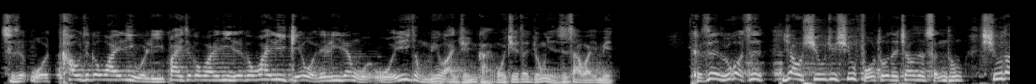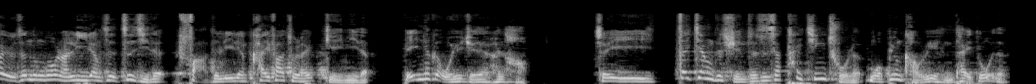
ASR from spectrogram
其实我靠这个外力，我礼拜这个外力，这个外力给我的力量，我我一种没有安全感。我觉得永远是在外面。可是如果是要修，就修佛陀的教的神通，修到有神通后，那力量是自己的法的力量开发出来给你的。诶，那个我就觉得很好。所以在这样的选择之下太清楚了，我不用考虑很太多的。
